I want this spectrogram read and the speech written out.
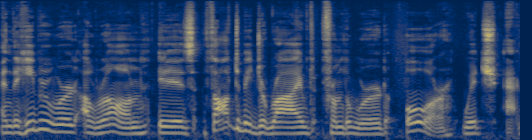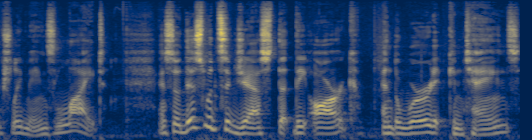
And the Hebrew word aron is thought to be derived from the word or, which actually means light. And so this would suggest that the ark and the word it contains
